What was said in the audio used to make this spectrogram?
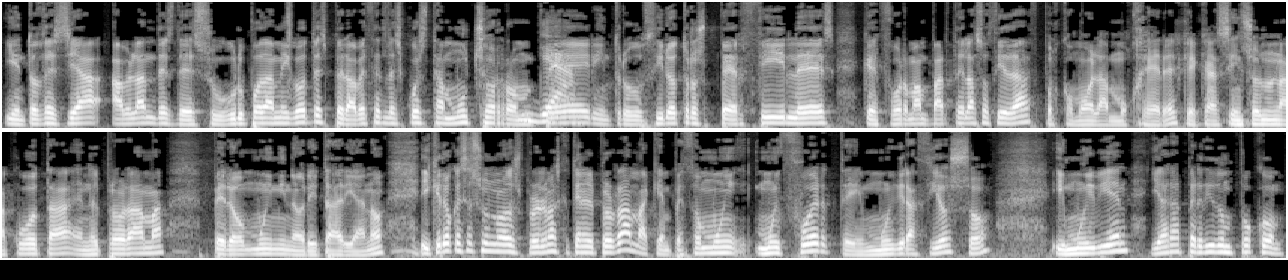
y entonces ya hablan desde su grupo de amigotes, pero a veces les cuesta mucho romper, introducir otros perfiles que forman parte de la sociedad, pues como las mujeres, que casi son una cuota en el programa, pero muy minoritaria, ¿no? Y creo que ese es uno de los problemas que tiene el programa, que empezó muy, muy fuerte y muy gracioso y muy bien, y ahora ha perdido un poco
